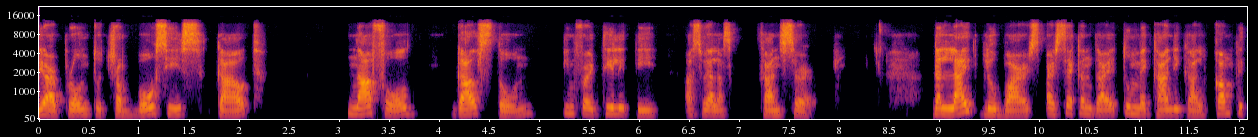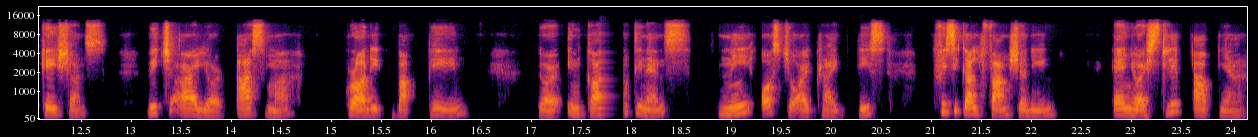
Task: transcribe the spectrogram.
They are prone to thrombosis, gout, NAFLD, gallstone, infertility, as well as cancer. The light blue bars are secondary to mechanical complications, which are your asthma, chronic back pain, your incontinence, knee osteoarthritis, physical functioning, and your sleep apnea,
